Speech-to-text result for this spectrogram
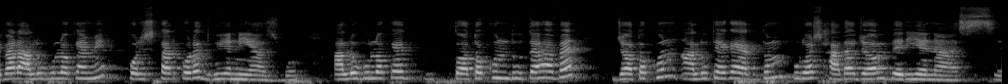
এবার আলুগুলোকে আমি পরিষ্কার করে ধুয়ে নিয়ে আসব। আলুগুলোকে ততক্ষণ ধুতে হবে, যতক্ষণ আলু থেকে একদম পুরো সাদা জল বেরিয়ে না আসছে।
